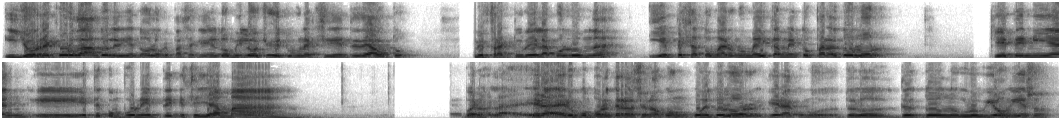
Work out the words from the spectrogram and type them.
Y yo recordando le dije, no, lo que pasa es que en el 2008 yo tuve un accidente de auto, me fracturé la columna y empecé a tomar unos medicamentos para el dolor que tenían eh, este componente que se llama, bueno, era, era un componente relacionado con, el dolor, que era como neurobión y eso,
